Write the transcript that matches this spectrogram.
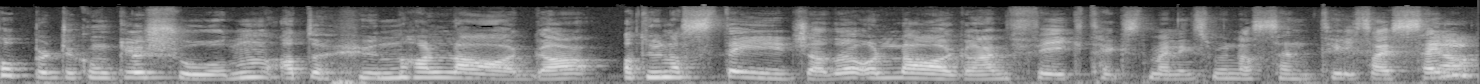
hopper til konklusjonen at hun har laga At hun har staged det og laga en fake tekstmelding som hun har sendt til seg selv?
